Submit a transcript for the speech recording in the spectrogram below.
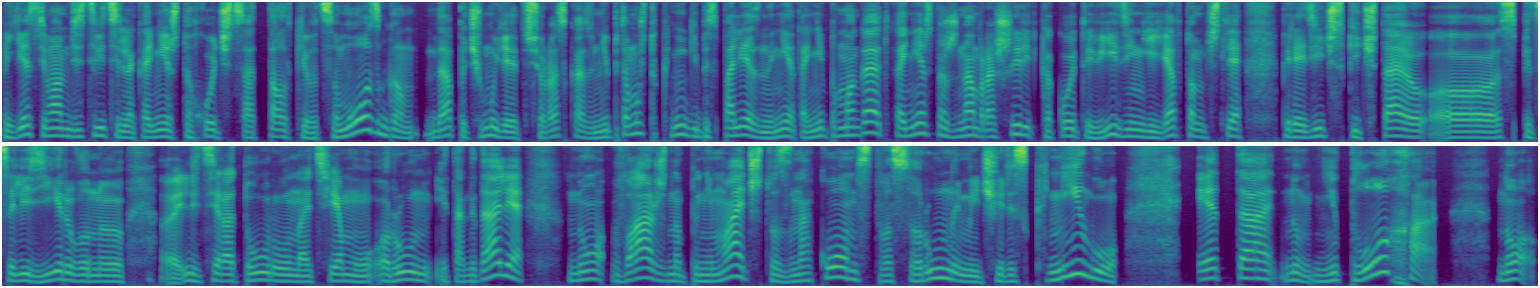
если вам действительно, конечно, хочется отталкиваться мозгом, да, почему я это все рассказываю? Не потому, что книги бесполезны, нет, они помогают, конечно же, нам расширить какое-то видение. Я в том числе периодически читаю э, специализированную э, литературу на тему рун и так далее, но важно понимать, что знакомство с рунами через книгу это, ну, неплохо, но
